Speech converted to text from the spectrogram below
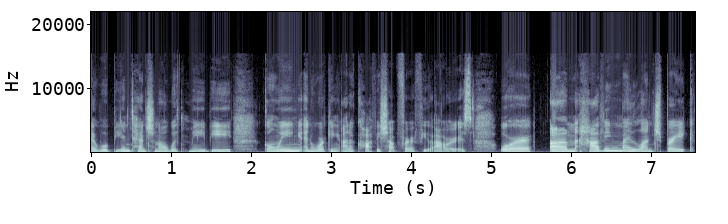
I will be intentional with maybe going and working at a coffee shop for a few hours or um, having my lunch break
